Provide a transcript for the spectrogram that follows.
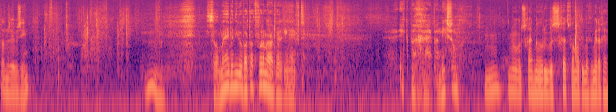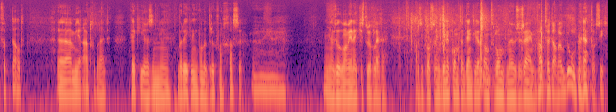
Laat me eens even zien. Hmm. Het zal mij benieuwen wat dat voor een uitwerking heeft. Ik begrijp er niks van. Hmm. Nou, het schijnt me een ruwe schets van wat hij me vanmiddag heeft verteld. Uh, meer uitgebreid. Kijk, hier is een uh, berekening van de druk van gassen. Oh, ja, ja. Ja, zult maar weer netjes terugleggen. Als hij plotseling binnenkomt, dan denkt hij dat we aan het rondneuzen zijn. Wat we dan ook doen. Ja, precies.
